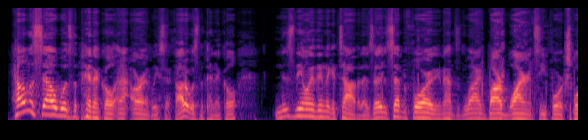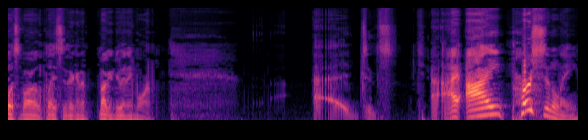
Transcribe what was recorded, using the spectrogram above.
Hell in a Cell was the pinnacle, and I, or at least I thought it was the pinnacle. And this is the only thing that could top it. As I said before, they're gonna have to line barbed wire and C4 explosive all over the place if they're gonna fucking do anymore. Uh, it's, I, I personally,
